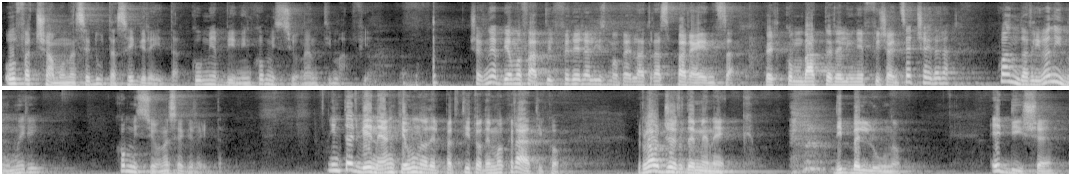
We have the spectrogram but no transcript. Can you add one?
o facciamo una seduta segreta come avviene in commissione antimafia. Cioè noi abbiamo fatto il federalismo per la trasparenza, per combattere l'inefficienza, eccetera. Quando arrivano i numeri, commissione segreta. Interviene anche uno del Partito Democratico, Roger De Menec, di Belluno, e dice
